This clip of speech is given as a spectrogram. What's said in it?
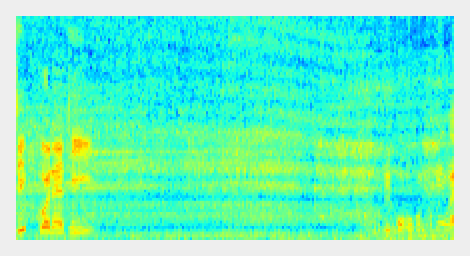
สิบกว่านาที คือผมก็มึงไม่ได้ไหล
